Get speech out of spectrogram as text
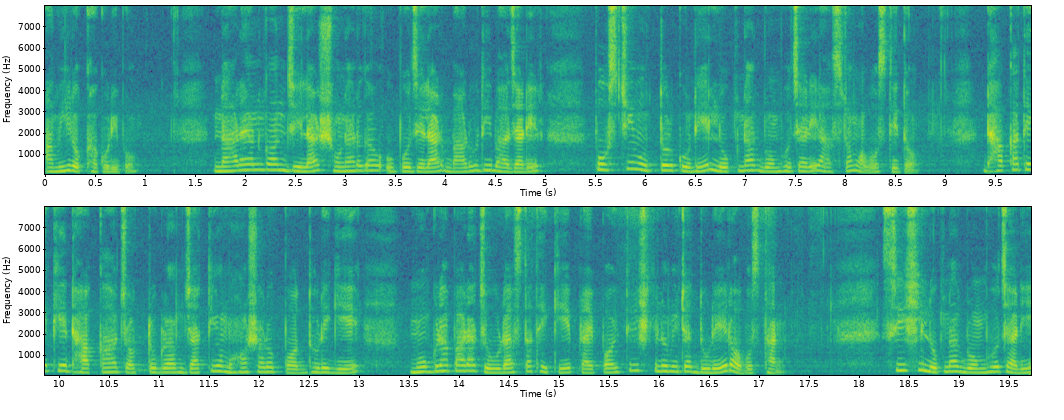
আমি রক্ষা করিব। নারায়ণগঞ্জ জেলার সোনারগাঁও উপজেলার বারুদি বাজারের পশ্চিম উত্তর কোণে লোকনাথ ব্রহ্মচারীর আশ্রম অবস্থিত। ঢাকা থেকে ঢাকা, চট্টগ্রাম জাতীয় মহাসড়ক পথ ধরে গিয়ে মোগরাপাড়া চৌরাস্তা থেকে প্রায় পঁয়ত্রিশ কিলোমিটার দূরের অবস্থান। শ্রী শ্রী লোকনাথ ব্রহ্মচারী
